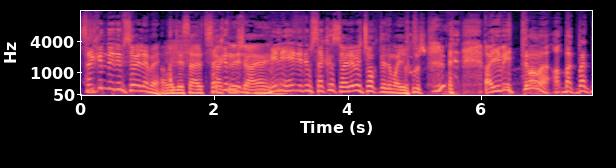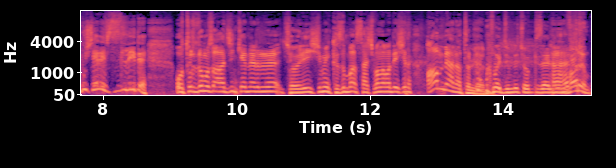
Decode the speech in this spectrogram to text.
sakın dedim söyleme. Ama cesaret Sakın dedim. şayan ya. Melih'e dedim sakın söyleme çok dedim ayıp olur. ayıp ettim ama bak bak bu şerefsizliği de oturduğumuz ağacın kenarında söyleyişimi kızım bana saçmalama değişini an ben hatırlıyorum. Ama cümle çok güzel değil mi? Varım.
